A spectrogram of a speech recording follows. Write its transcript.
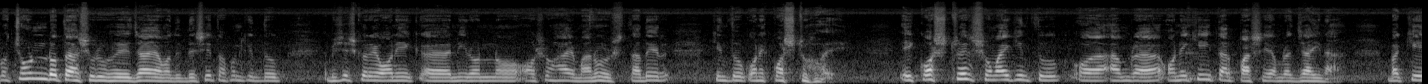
প্রচণ্ডতা শুরু হয়ে যায় আমাদের দেশে, তখন কিন্তু বিশেষ করে অনেক নিরন্ন, অসহায় মানুষ, তাদের কিন্তু অনেক কষ্ট হয়। এই কষ্টের সময় কিন্তু আমরা অনেকেই তার পাশে আমরা যাই না বা কে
